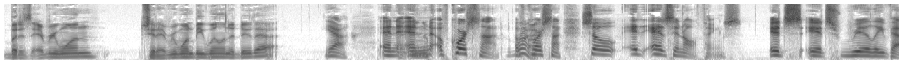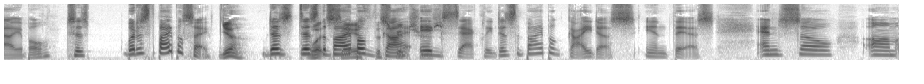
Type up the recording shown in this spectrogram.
But is everyone should everyone be willing to do that? Yeah, and And and of course not. Of Right. course not. So, it, as in all things, it's it's really valuable to. What does the Bible say? Yeah. Does does What the Bible guide exactly? Does the Bible guide us in this? And so, um,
